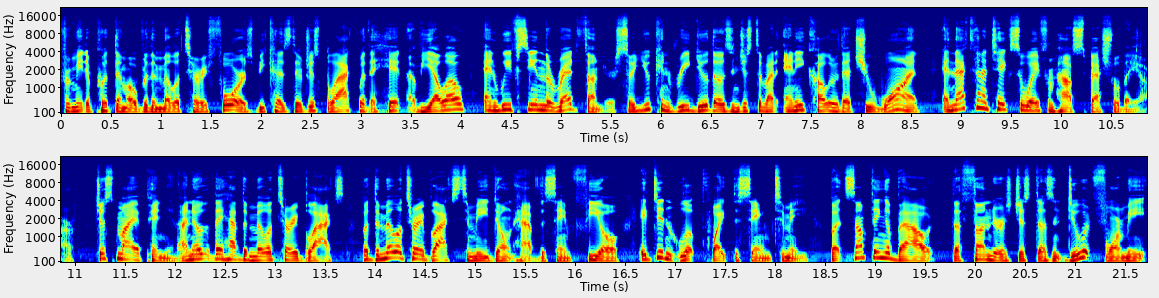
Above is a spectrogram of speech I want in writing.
for me to put them over the military fours because they're just black with a hit of yellow. And we've seen the red thunder. So you can redo those in just about any color that you want. And that kind of takes away from how special they are. Just my opinion. I know that they have the military blacks, but the military blacks to me don't have the same feel. It didn't look quite the same to me. But something about the Thunders just doesn't do it for me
